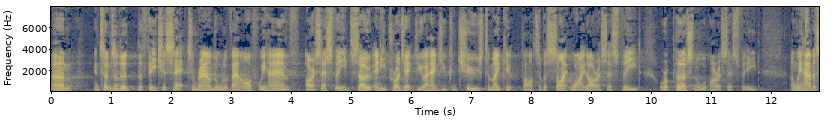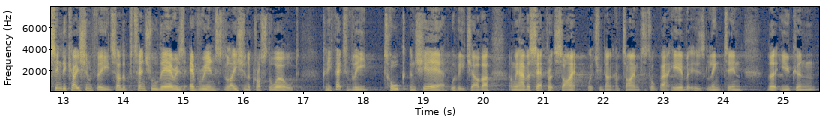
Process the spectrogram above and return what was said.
Um, in terms of the, the feature set to round all of that off, we have RSS feed. So any project you add, you can choose to make it part of a site-wide RSS feed or a personal RSS feed. And we have a syndication feed. So the potential there is every installation across the world can effectively talk and share with each other. And we have a separate site, which we don't have time to talk about here, but is LinkedIn, that you can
